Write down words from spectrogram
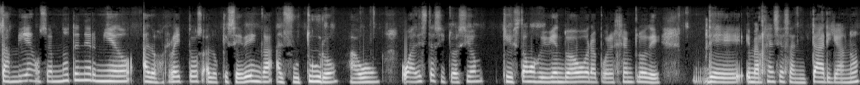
también, o sea, no tener miedo a los retos, a lo que se venga, al futuro aún, o a esta situación que estamos viviendo ahora, por ejemplo, de, de emergencia sanitaria, ¿no?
